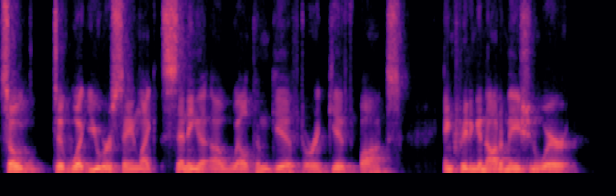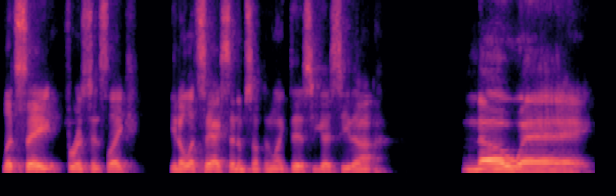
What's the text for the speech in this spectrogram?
So to what you were saying, like sending a, a welcome gift or a gift box and creating an automation where let's say, for instance, like, you know, let's say I send him something like this. You guys see that? No way.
